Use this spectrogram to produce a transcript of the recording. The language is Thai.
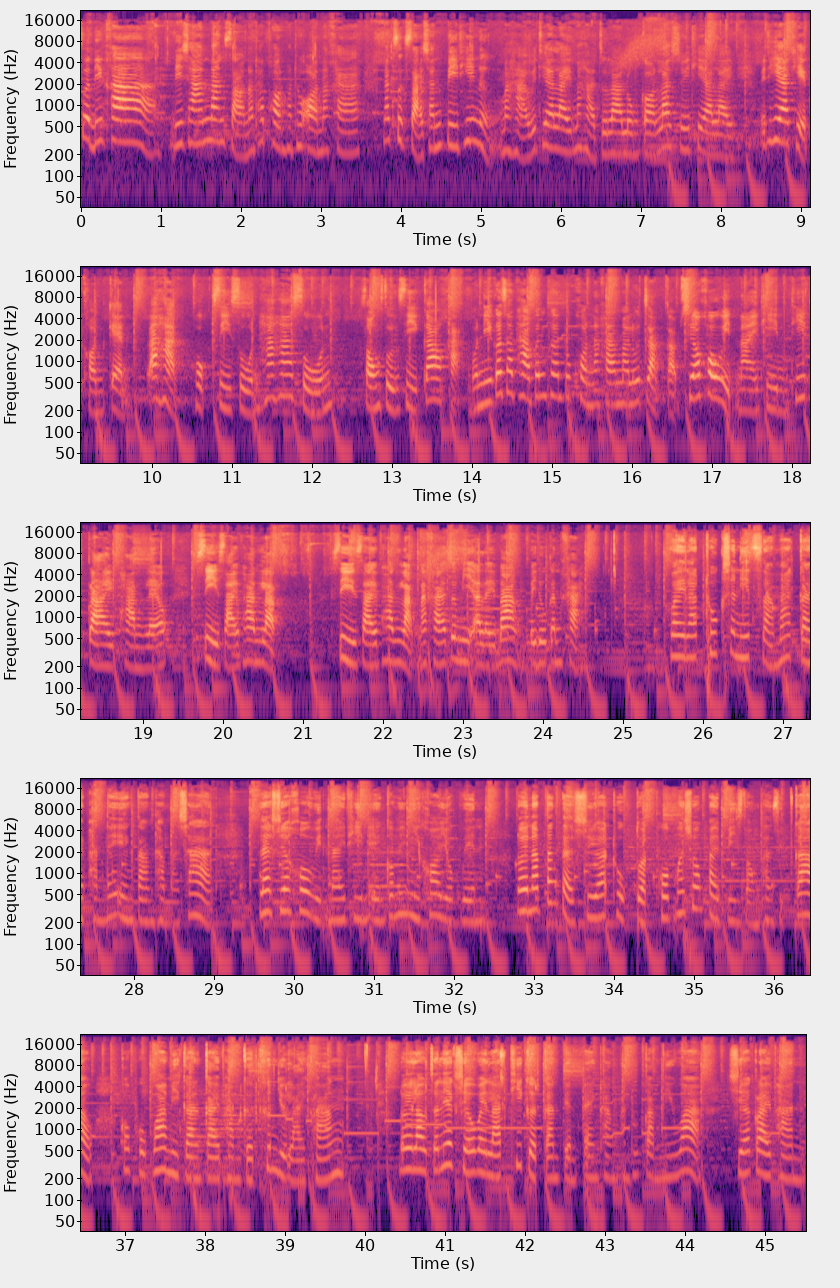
สวัสดีค่ะ ดิฉันนางสาวนัทพรพันธุออนนะคะ นักศึกษาชั้นปีที่ 1 มหาวิทยาลัย มหาจุฬาลงกรณราชวิทยาลัย วิทยาเขตขอนแก่น รหัส 640 550 2049 ค่ะ วันนี้ก็จะพาเพื่อนๆทุกคนนะคะ มารู้จักกับเชื้อโควิด -19 ที่กลายพันธุ์แล้ว 4 สายพันธุ์หลัก 4 สายพันธุ์หลักนะคะ จะมีอะไรบ้างไปดูกันค่ะ ไวรัสทุกชนิดสามารถกลายพันธุ์ได้เองตามธรรมชาติ และเชื้อโควิด -19 เองก็ไม่มีข้อยกเว้น โดยนับตั้งแต่เชื้อถูกตรวจพบเมื่อช่วงปลายปี 2019 ก็พบว่ามีการกลายพันธุ์เกิดขึ้นอยู่หลายครั้ง โดยเราจะเรียกเชื้อไวรัสที่เกิดการเปลี่ยนแปลงทางพันธุกรรมนี้ว่า เชื้อกลายพันธุ์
